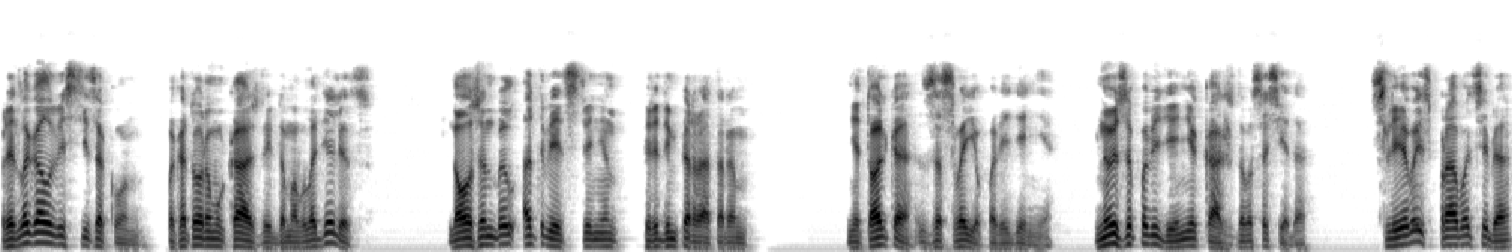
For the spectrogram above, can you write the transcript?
предлагал ввести закон, по которому каждый домовладелец должен был ответственен перед императором. Не только за свое поведение, но и за поведение каждого соседа, слева и справа от себя,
